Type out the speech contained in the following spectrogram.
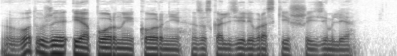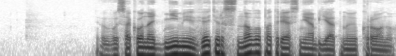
Вот уже и опорные корни заскользили в раскисшей земле. Высоко над ними ветер снова потряс необъятную крону.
